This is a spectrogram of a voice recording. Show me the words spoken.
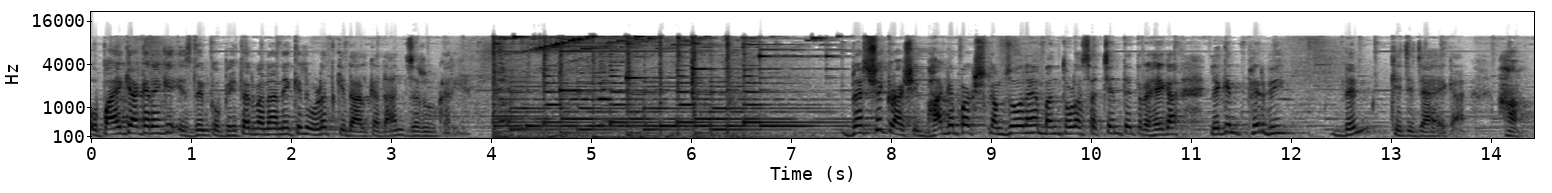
उपाय क्या करेंगे? इस दिन को बेहतर बनाने के लिए उड़द की दाल का दान ज़रूर करिए। वृश्चिक राशि, भाग्य पक्ष कमज़ोर है, मन थोड़ा सा चिंतित रहेगा, लेकिन फिर भी दिन खिंच जाएगा। हाँ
